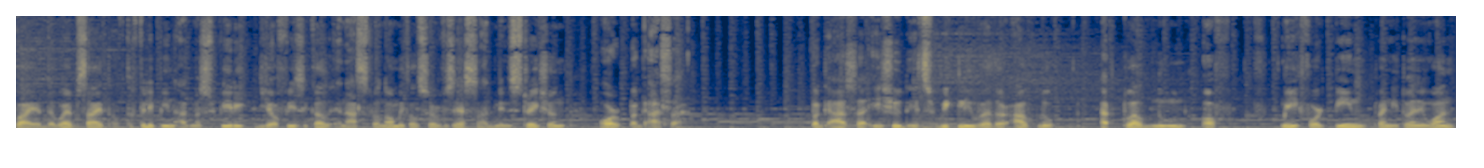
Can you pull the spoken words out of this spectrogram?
via the website of the Philippine Atmospheric, Geophysical and Astronomical Services Administration or PAGASA. PAGASA issued its weekly weather outlook at 12 noon of May 14, 2021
